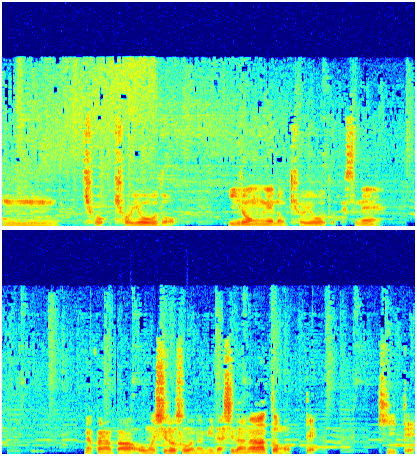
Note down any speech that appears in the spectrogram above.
う、うん、許許容度、異論への許容度ですね。なかなか面白そうな見出しだなと思って聞いて、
